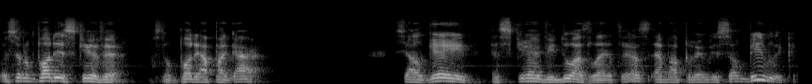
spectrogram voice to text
você não pode escrever, você não pode apagar. Se alguém escreve duas letras, é uma proibição bíblica.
